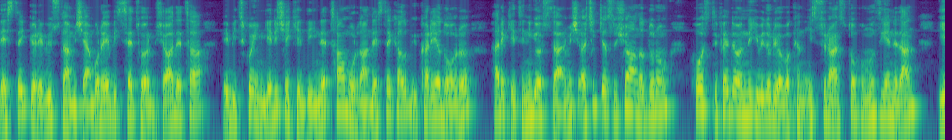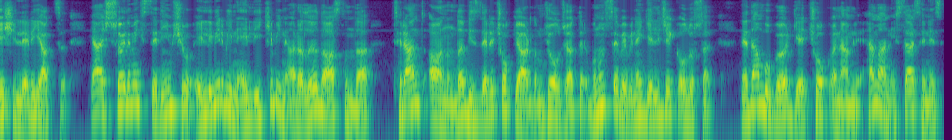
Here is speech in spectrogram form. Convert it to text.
destek görevi üstlenmiş. Yani buraya bir set örmüş adeta ve Bitcoin geri çekildiğinde tam buradan destek alıp yukarıya doğru hareketini göstermiş. Açıkçası şu anda durum pozitife döndü gibi duruyor. Bakın istüren stopumuz yeniden yeşilleri yaktı. Yani söylemek istediğim şu 51 bin 52 bin aralığı da aslında trend anında bizlere çok yardımcı olacaktır. Bunun sebebine gelecek olursak neden bu bölge çok önemli? Hemen isterseniz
